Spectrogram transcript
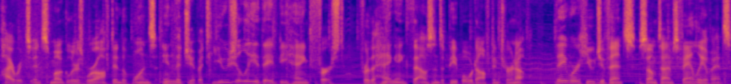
Pirates and smugglers were often the ones in the gibbet. Usually they'd be hanged first. For the hanging, thousands of people would often turn up. They were huge events, sometimes family events.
